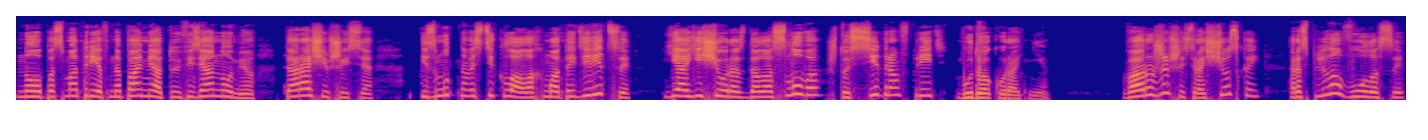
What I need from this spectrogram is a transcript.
но, посмотрев на помятую физиономию, таращившейся из мутного стекла лохматой девицы, я еще раз дала слово, что с Сидром впредь буду аккуратнее. Вооружившись расческой, расплела волосы,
